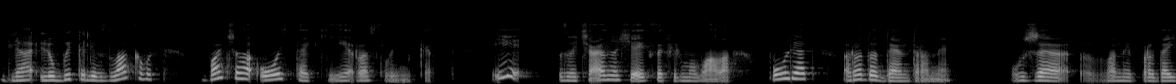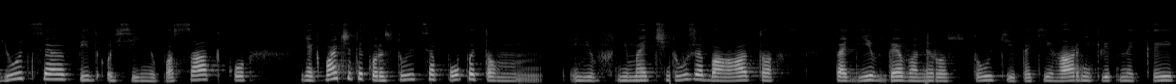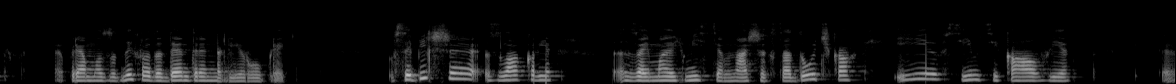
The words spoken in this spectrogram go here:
Для любителів злакових побачила ось такі рослинки. І, звичайно, ще їх зафільмувала. Поряд рододендрони. Уже е, вони продаються під осінню посадку. Як бачите, користуються попитом, і в Німеччині дуже багато садів, де вони ростуть, і такі гарні квітники, е, прямо з одних рододендренів роблять. Все більше злакові е, займають місце в наших садочках, і всім цікаві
